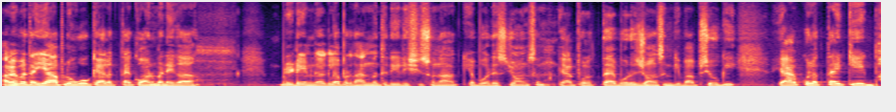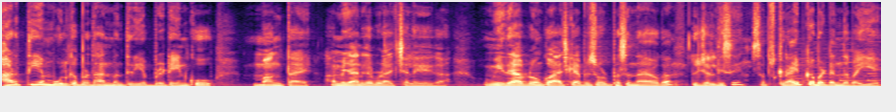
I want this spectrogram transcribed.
हमें बताइए आप लोगों को क्या लगता है, कौन बनेगा ब्रिटेन का अगला प्रधानमंत्री ऋषि सुनाक या बोरिस जॉनसन। क्या आपको लगता है बोरिस जॉनसन की वापसी होगी? या आपको लगता है कि एक भारतीय मूल का प्रधानमंत्री अब ब्रिटेन को माँगता है? हमें जानकर बड़ा अच्छा लगेगा। उम्मीद है आप लोगों को आज का एपिसोड पसंद आया होगा। तो जल्दी से सब्सक्राइब का बटन दबाइए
